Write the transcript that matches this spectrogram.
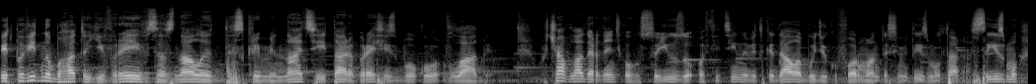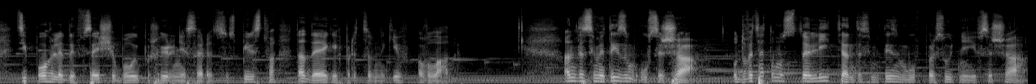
Відповідно, багато євреїв зазнали дискримінації та репресій з боку влади. Хоча влада Радянського Союзу офіційно відкидала будь-яку форму антисемітизму та расизму, ці погляди все ще були поширені серед суспільства та деяких представників влади. Антисемітизм у США. У 20 столітті антисемітизм був присутній і в США.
